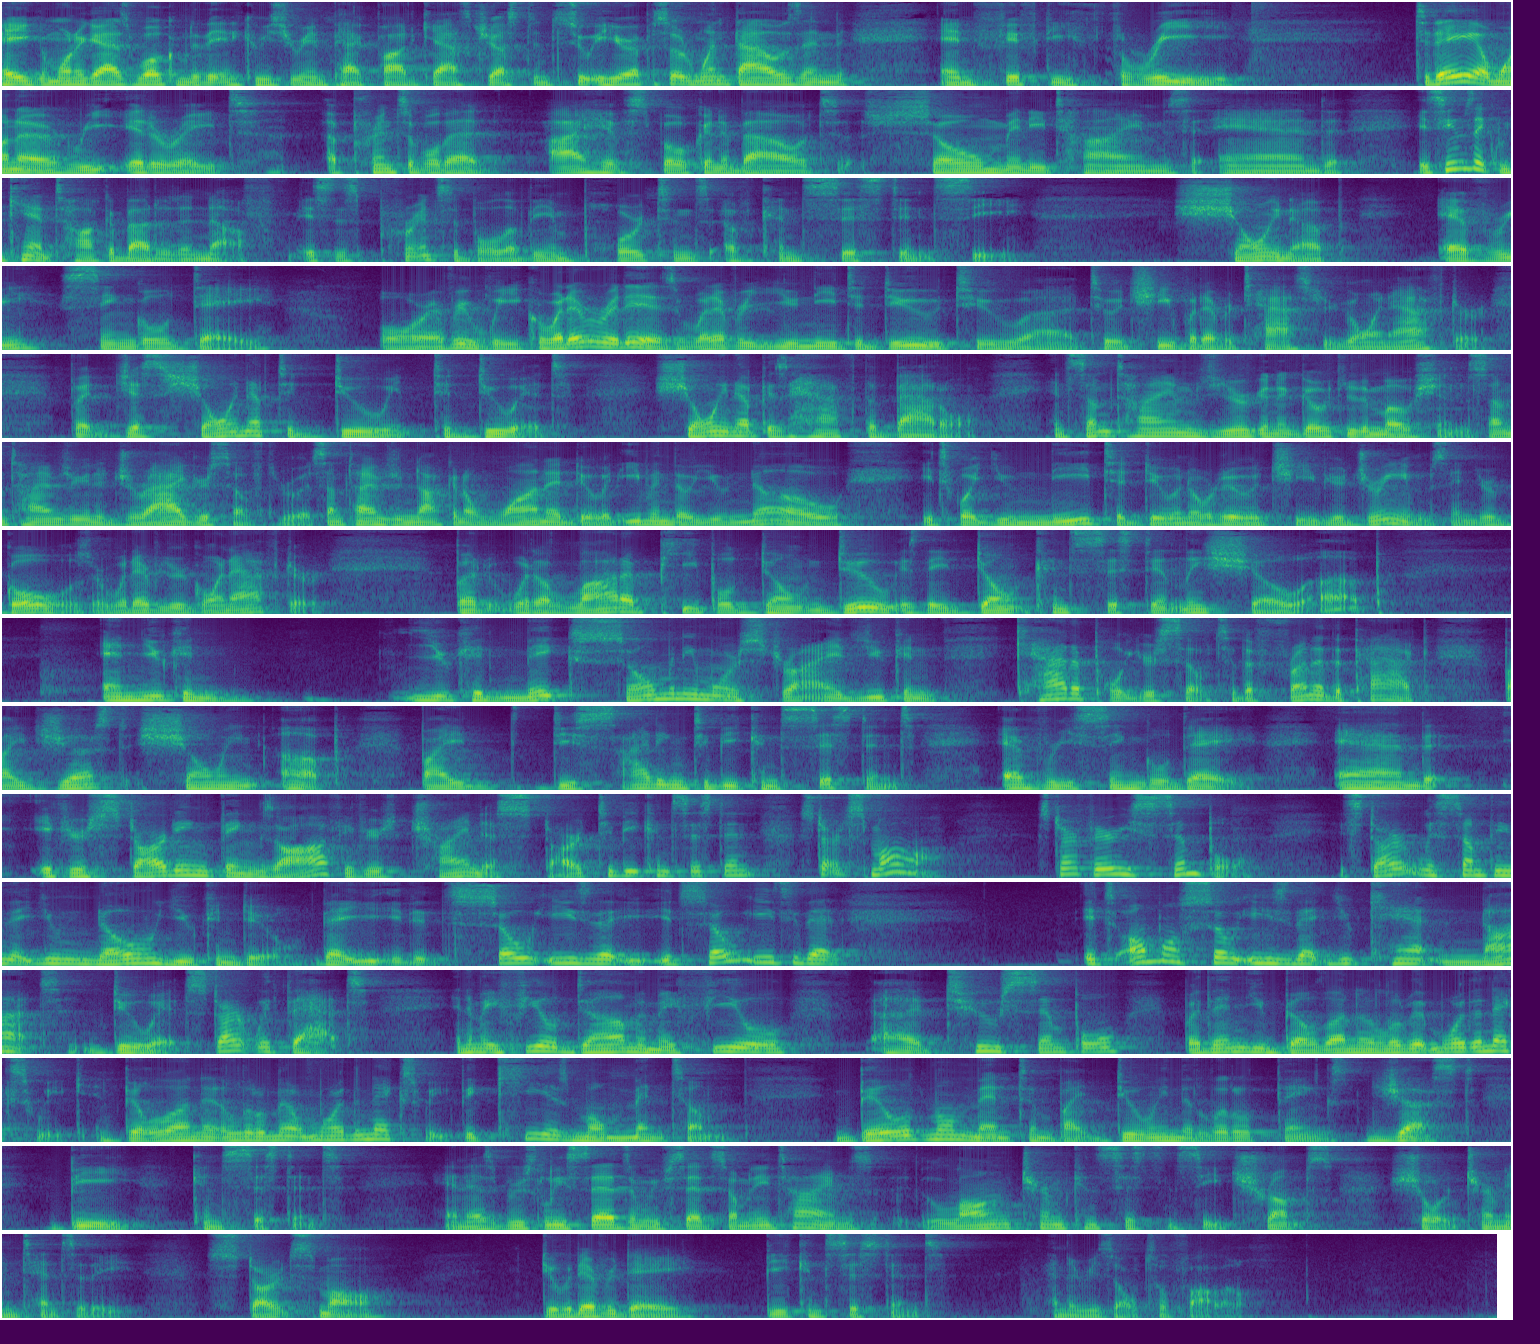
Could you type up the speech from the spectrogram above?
Hey, good morning, guys. Welcome to the Increase Your Impact podcast. Justin Su'a here, episode 1053. Today, I want to reiterate a principle that I have spoken about so many times, and it seems like we can't talk about it enough. It's this principle of the importance of consistency, showing up every single day or every week or whatever it is, whatever you need to do to uh, to achieve whatever task you're going after. But just showing up to do it, to do it. Showing up is half the battle. And sometimes you're going to go through the motions. Sometimes you're going to drag yourself through it. Sometimes you're not going to want to do it, even though you know it's what you need to do in order to achieve your dreams and your goals or whatever you're going after. But what a lot of people don't do is they don't consistently show up. And you can you can make so many more strides. You can catapult yourself to the front of the pack by just showing up, by d- deciding to be consistent every single day. And if you're starting things off, if you're trying to start to be consistent, start small. Start very simple. Start with something that you know you can do. That it's so easy that it's so easy that it's almost so easy that you can't not do it. Start with that. And it may feel dumb, it may feel uh, too simple, but then you build on it a little bit more the next week and build on it a little bit more the next week. The key is momentum. Build momentum by doing the little things. Just be consistent. And as Bruce Lee says, and we've said so many times, long term consistency trumps short term intensity. Start small, do it every day, be consistent, and the results will follow.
